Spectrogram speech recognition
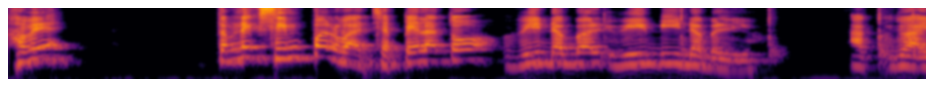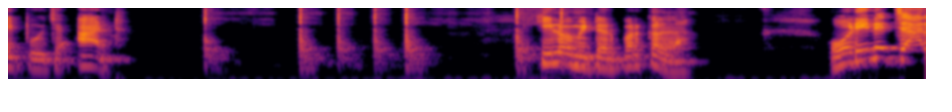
હવે તમને એક સિમ્પલ વાત છે. પહેલાં તો વી ડબલ વી બી ડબલ્યુ આ જો આપ્યું છે, આઠ કિલોમીટર પર કલાક. હોડીને ચાર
